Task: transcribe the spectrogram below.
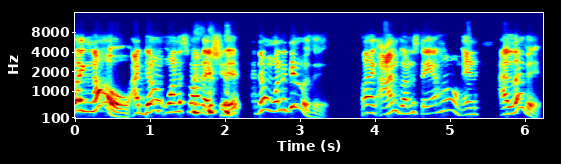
Like, no, I don't want to smell that shit. I don't want to deal with it. Like, I'm gonna stay at home, and I love it.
